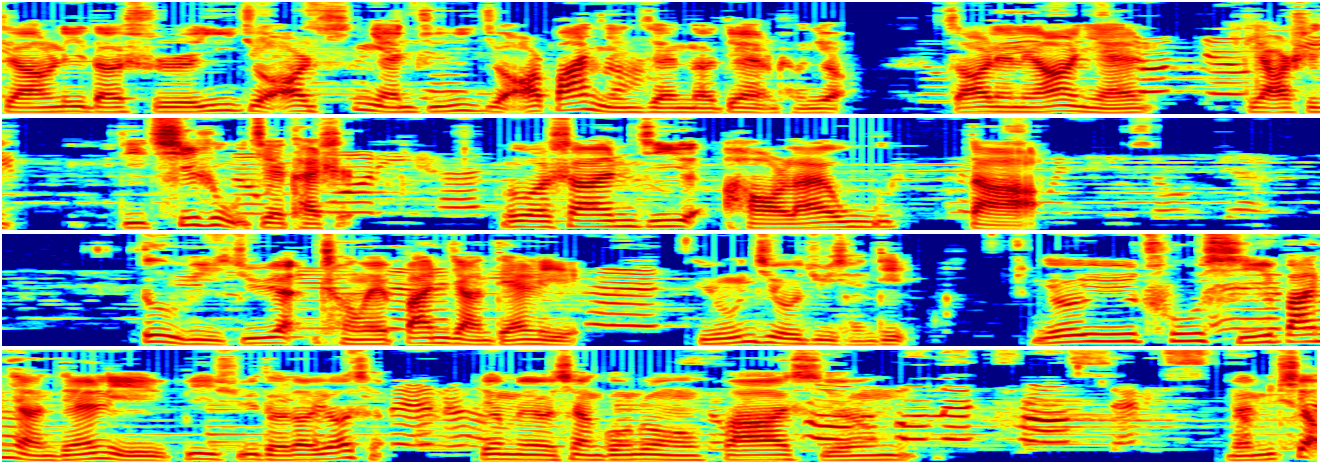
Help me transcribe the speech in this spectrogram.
奖励的是1927年至1928年间的电影成就。自2002年第二十第七十五届开始，洛杉矶好莱坞的杜比剧院成为颁奖典礼永久举行地。由于出席颁奖典礼必须得到邀请，并没有向公众发行门票，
